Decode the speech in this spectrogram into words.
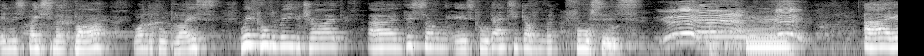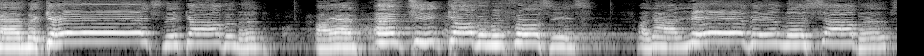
in this basement bar. Wonderful place. We're called Omega Tribe, and this song is called Anti-Government Forces. I am against the government. I am anti-government forces. And I live in the suburbs.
